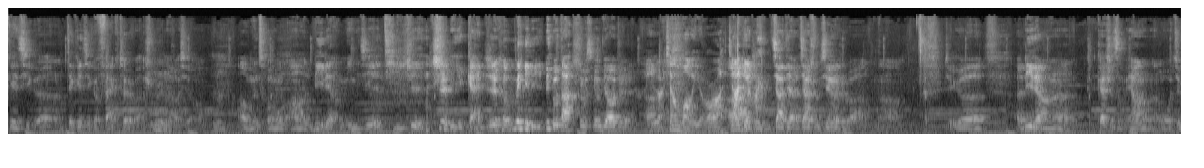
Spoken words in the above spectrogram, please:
给几个得给几个 factor 吧，是不是要求？嗯，啊，我们从啊力量、敏捷、体质、智力、感知和魅力六大属性标准啊，有点像网游啊，加点儿。啊加点儿加属性是吧？啊，这个呃力量呢，该是怎么样的呢？我就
